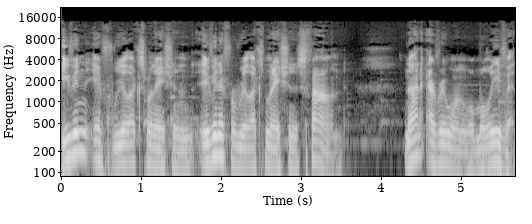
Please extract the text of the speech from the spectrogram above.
Even if real explanation, even if a real explanation is found, not everyone will believe it.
